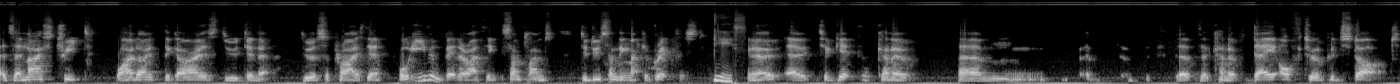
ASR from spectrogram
it's a nice treat, why don't the guys do dinner? Do a surprise dinner, or even better, I think sometimes to do something like a breakfast Yes. you know, uh, to get the kind of um, the, the kind of day off to a good start.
